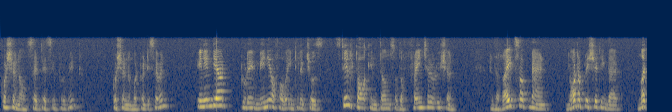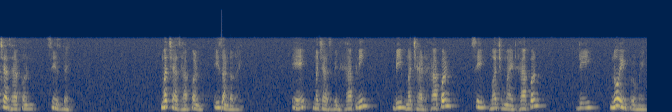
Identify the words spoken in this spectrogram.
Question on sentence improvement. Question number 27. In India today many of our intellectuals still talk in terms of the French Revolution and the rights of man not appreciating that much has happened since then. Much has happened is underlined. A. Much has been happening. B. Much had happened. C. Much might happen. D. No improvement.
